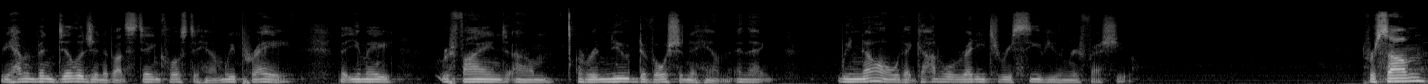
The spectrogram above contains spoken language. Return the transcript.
You haven't been diligent about staying close to him. We pray that you may refine um, a renewed devotion to Him, and that we know that God will ready to receive you and refresh you. For some,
